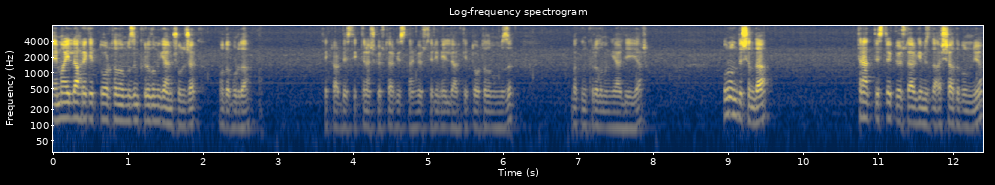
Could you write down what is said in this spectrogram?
EMA ile hareketli ortalamamızın kırılımı gelmiş olacak. O da burada. Tekrar destek direnç göstergesinden göstereyim 50 hareketli ortalamamızı. Bakın kırılımın geldiği yer. Bunun dışında trend destek göstergemiz de aşağıda bulunuyor.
